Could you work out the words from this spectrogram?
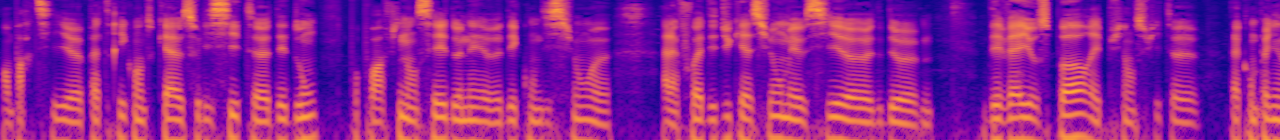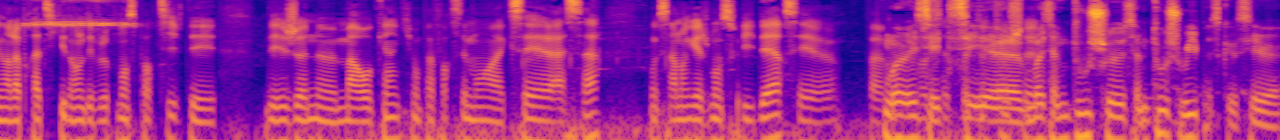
en partie Patrick en tout cas sollicite des dons pour pouvoir financer donner des conditions à la fois d'éducation mais aussi de d'éveil au sport et puis ensuite d'accompagner dans la pratique et dans le développement sportif des, des jeunes Marocains qui n'ont pas forcément accès à ça. Donc c'est un engagement solidaire. C'est euh, ouais, c'est euh, moi ça me touche, ça me touche, oui, parce que c'est euh,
